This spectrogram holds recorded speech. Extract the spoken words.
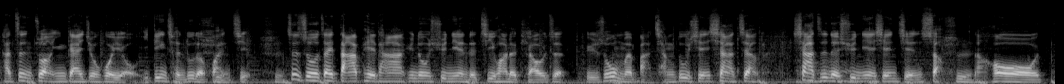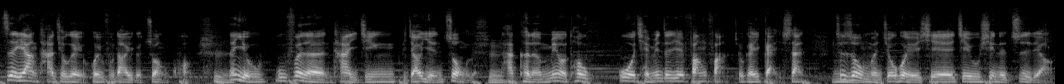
他症状应该就会有一定程度的缓解。这时候再搭配他运动训练的计划的调整，比如说我们把强度先下降。下肢的训练先减少，是，然后这样他就可以恢复到一个状况。是，那有部分人他已经比较严重了，是，他可能没有透过前面这些方法就可以改善。嗯、这时候我们就会有一些介入性的治疗，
